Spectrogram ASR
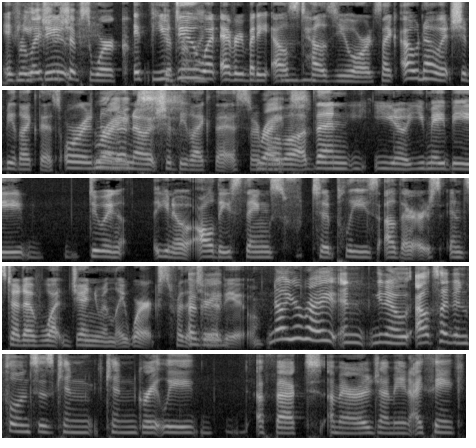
if you do- Relationships work if you do. Mm-hmm. what everybody else tells you, or it's like, oh no, it should be like this, or no, Right. no, no, it should be like this, or Right. blah blah. Then you know you may be doing you know all these things f- to please others instead of what genuinely works for the two of you. No, you're right. And you know, outside influences can can greatly affect a marriage. I mean, I think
